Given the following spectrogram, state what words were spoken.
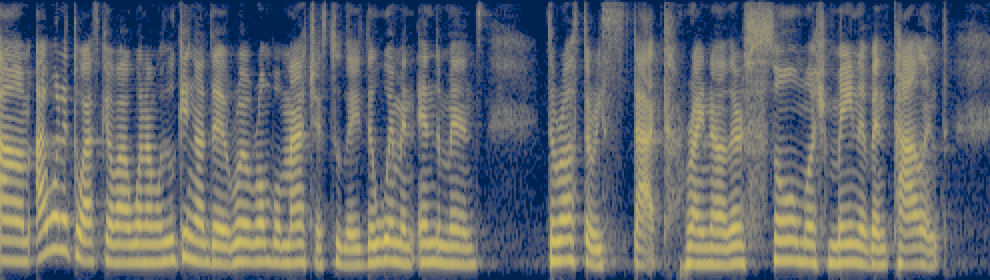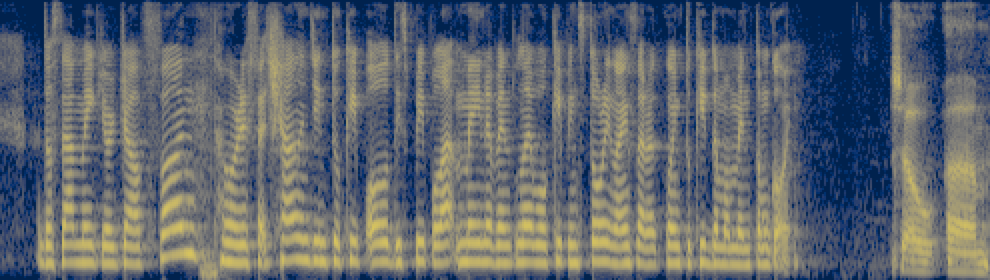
Um, I wanted to ask you about when I was looking at the Royal Rumble matches today, the women and the men's. The roster is stacked right now. There's so much main event talent. Does that make your job fun, or is it challenging to keep all these people at main event level, keeping storylines that are going to keep the momentum going? So um,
